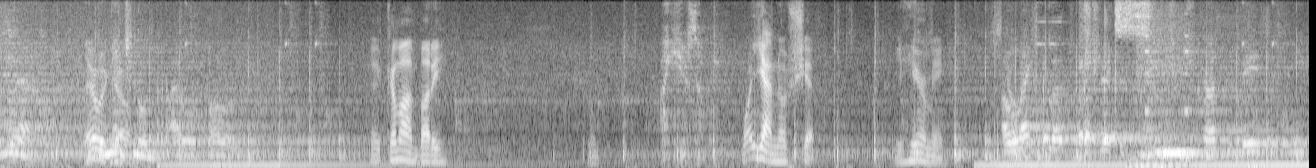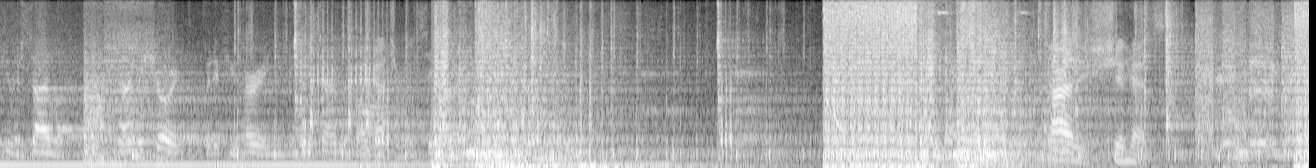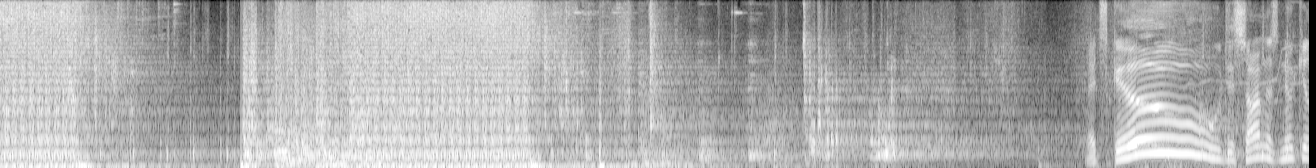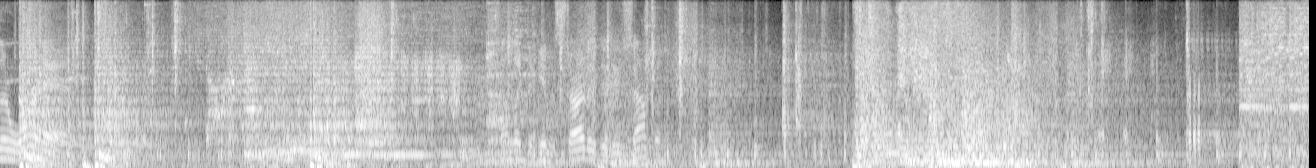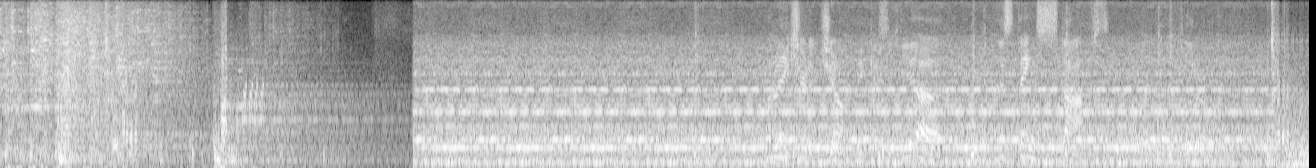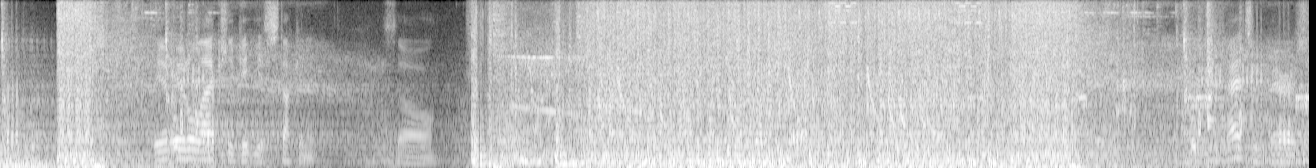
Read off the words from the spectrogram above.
Well, There we go. I will follow. Hey, come on, buddy. Something. Yeah, no shit. You hear me. Electroelectric Cross the base is the nuclear asylum. Time is short, but if you hurry, you can disarm the bomb. I got you, man. Tired of these shitheads. Let's go! Disarm this nuclear warhead. Sounds like they're getting started to do something. It, it'll actually get you stuck in it. So. That's embarrassing.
